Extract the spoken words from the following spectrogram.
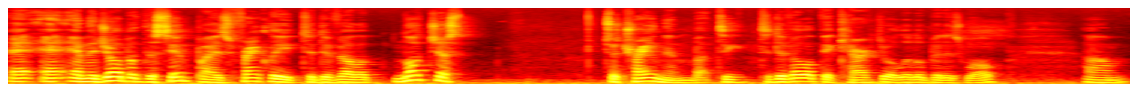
and, and the job of the senpai is frankly to develop not just to train them, but to, to develop their character a little bit as well. Um,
